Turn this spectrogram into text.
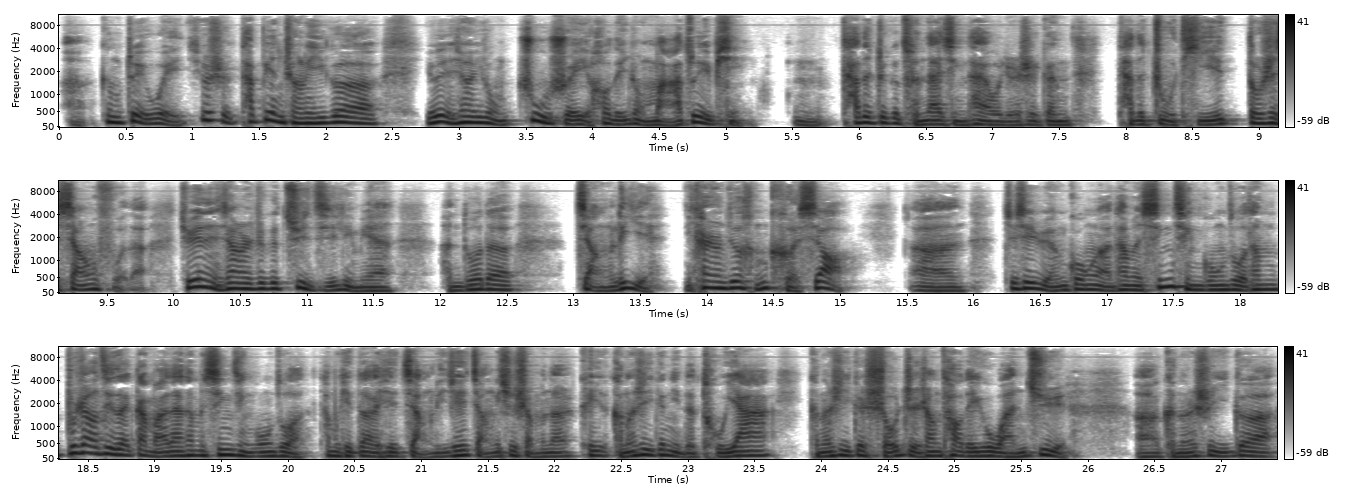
啊，更对味。就是它变成了一个有点像一种注水以后的一种麻醉品。嗯，它的这个存在形态，我觉得是跟它的主题都是相符的，就有点像是这个剧集里面很多的奖励，你看上去很可笑。嗯，这些员工啊，他们辛勤工作，他们不知道自己在干嘛，但他们辛勤工作，他们可以得到一些奖励。这些奖励是什么呢？可以可能是一个你的涂鸦，可能是一个手指上套的一个玩具，啊，可能是一个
